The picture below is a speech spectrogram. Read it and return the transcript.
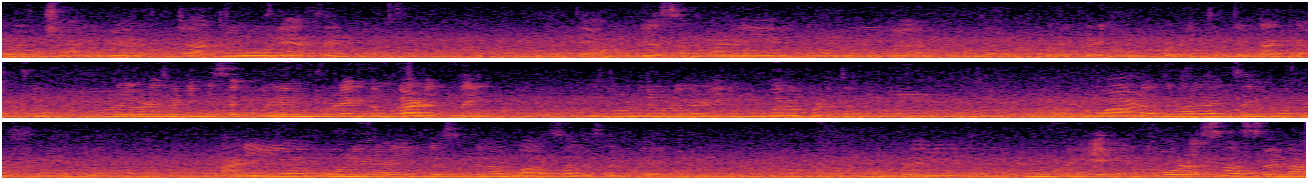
तर म्हटलं चहा घेऊया चादरी ओल्याच आहे तर त्या उद्या सकाळी उद्या जर कडे ऊन पडलं तर ते टाकायचं. म्हणून एवढ्यासाठी मी सगळी उंटून एकदम काढत नाही. मी थोडी थोडी काढली की बरं पडतं. आणि वाळत घालायचाही मला प्रश्न येतो. आणि ओली राहिली की असं त्याला वास आल्यासारखा येतो. त्यामुळे ऊन हे थोडंसं असं ना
